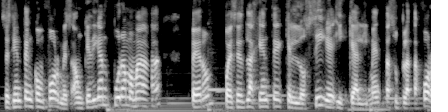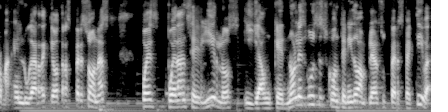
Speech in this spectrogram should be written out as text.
se sienten conformes, aunque digan pura mamada, pero pues es la gente que los sigue y que alimenta su plataforma, en lugar de que otras personas pues puedan seguirlos y aunque no les guste su contenido, ampliar su perspectiva.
